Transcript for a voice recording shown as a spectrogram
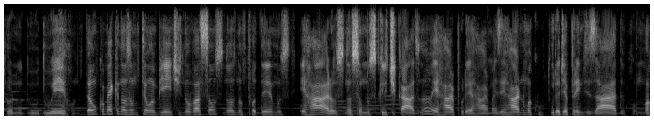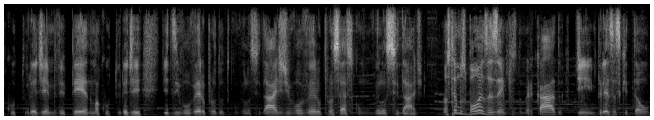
torno do, do erro. Então, como é que nós vamos ter um ambiente de inovação se nós não podemos errar ou se nós somos criticados? Não errar por errar, mas errar numa cultura de aprendizado, numa cultura de MVP, numa cultura de, de desenvolver o produto com velocidade, desenvolver o processo com velocidade. Nós temos bons exemplos no mercado de empresas que estão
